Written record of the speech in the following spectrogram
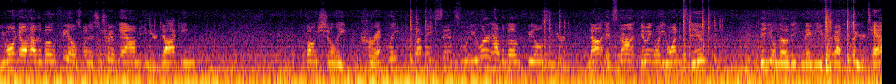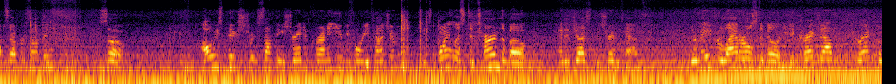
you won't know how the boat feels when it's trimmed down and you're docking functionally correctly. If that makes sense. When you learn how the boat feels and you're not, it's not doing what you want it to do, then you'll know that maybe you forgot to put your tabs up or something. So, always pick something straight in front of you before you touch them. It's pointless to turn the boat and adjust the trim tabs. They're made for lateral stability to correct out, correct the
